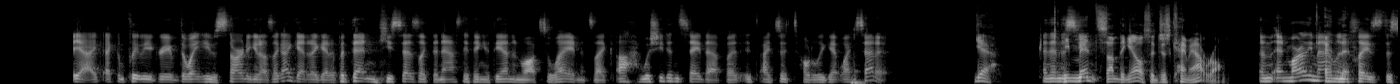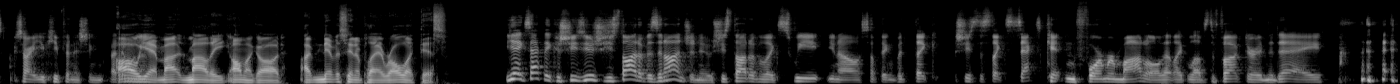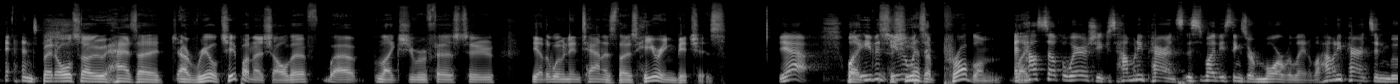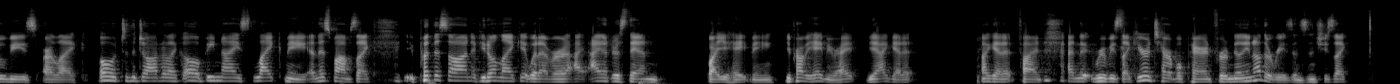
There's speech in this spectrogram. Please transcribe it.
yeah, I, I, completely agree. The way he was starting it, I was like, I get it, I get it. But then he says like the nasty thing at the end and walks away, and it's like, oh, I wish he didn't say that, but it, I totally get why he said it. Yeah, and then he scene, meant something else. It just came out wrong. And, and Marlee Matlin the, plays this. Sorry, you keep finishing. Oh yeah, Mar- Marlee. Oh my god, I've never seen her play a role like this. Yeah, exactly. Because she's usually she's thought of as an ingenue. She's thought of like sweet, you know, something. But like she's this like sex kitten former model that like loves to fuck during the day, and but also has a a real chip on her shoulder. Uh, like she refers to the other women in town as those hearing bitches. Yeah. Well, like, even so even she has a problem. And like, how self aware is she? Because how many parents? This is why these things are more relatable. How many parents in movies are like, oh, to the daughter, like, oh, be nice, like me, and this mom's like, put this on. If you don't like it, whatever. I, I understand why you hate me. You probably hate me, right? Yeah, I get it. I get it. Fine. And the, Ruby's like, you're a terrible parent for a million other reasons. And she's like,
